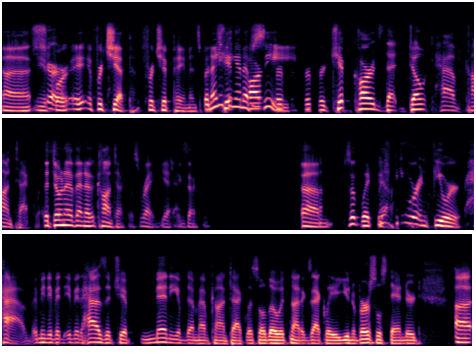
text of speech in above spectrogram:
Uh, Sure. for eh, for chip for chip payments, but For anything chip card- for- NFC for, for chip cards that don't have contactless. that don't have any contactless, right? Yeah, Yes. exactly. Um, so which, which yeah. fewer and fewer have. I mean, if it if it has a chip, many of them have contactless, although it's not exactly a universal standard. Uh,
